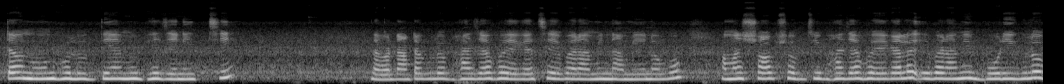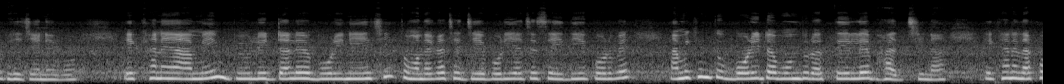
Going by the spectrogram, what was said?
এটাও নুন হলুদ দিয়ে আমি ভেজে নিচ্ছি। দেখো, ডাঁটাগুলো ভাজা হয়ে গেছে, এবার আমি নামিয়ে নেব। আমার সব সবজি ভাজা হয়ে গেল, এবার আমি বড়িগুলো ভেজে নেব। এখানে আমি বিউলির ডালের বড়ি নিয়েছি, তোমাদের কাছে যে বড়ি আছে সেই দিয়ে করবে। আমি কিন্তু বড়িটা বন্ধুরা তেলে ভাজছি না। এখানে দেখো,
